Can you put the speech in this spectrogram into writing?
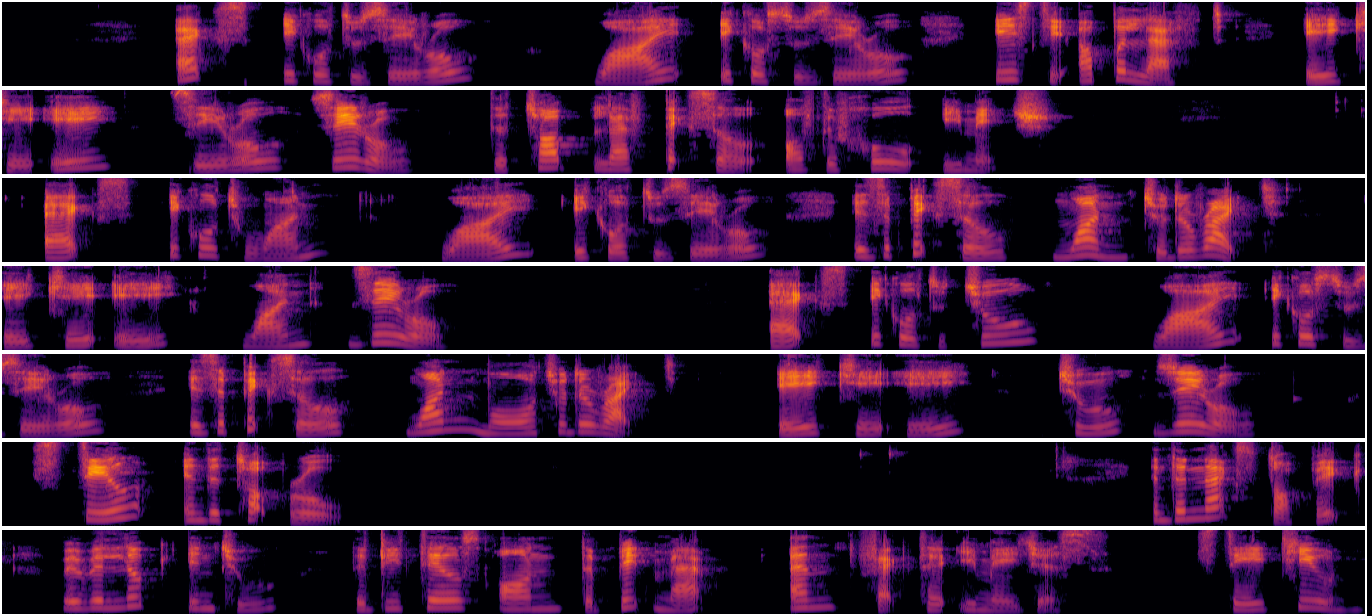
X equal to 0, Y equals to 0 is the upper left, aka 0, 0, the top left pixel of the whole image. X equal to 1, Y equal to 0 is the pixel 1 to the right, aka 1, 0 x equal to 2, y equals to 0 is a pixel one more to the right, aka 2, 0, still in the top row. In the next topic, we will look into the details on the bitmap and vector images. Stay tuned.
